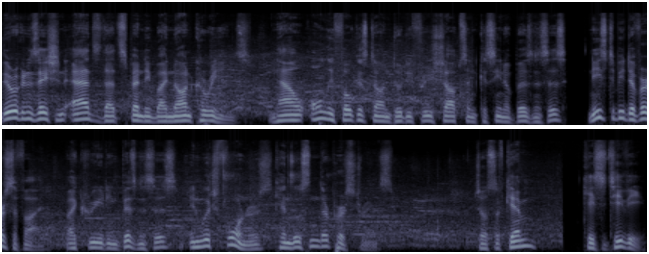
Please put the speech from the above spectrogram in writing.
The organization adds that spending by non Koreans, now only focused on duty free shops and casino businesses, needs to be diversified by creating businesses in which foreigners can loosen their purse strings. Joseph Kim, KCTV.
